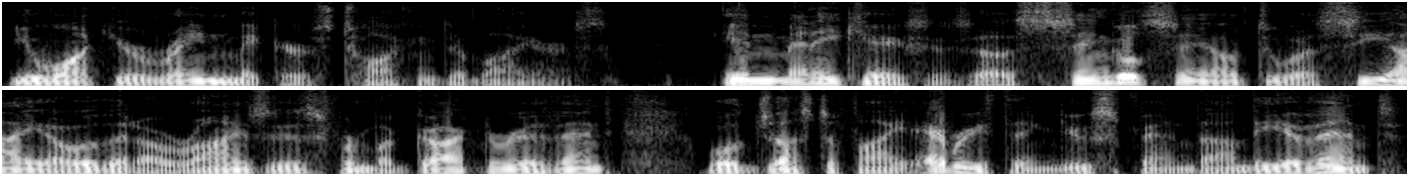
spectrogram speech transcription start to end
You want your rainmakers talking to buyers. In many cases, a single sale to a CIO that arises from a Gartner event will justify everything you spend on the event.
